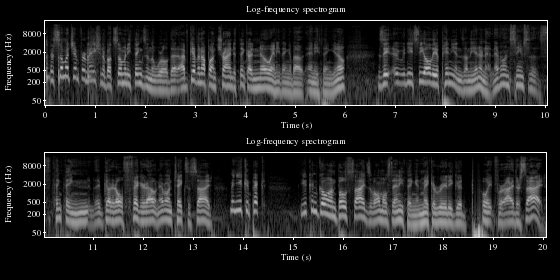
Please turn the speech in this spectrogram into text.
There's so much information about so many things in the world that I've given up on trying to think I know anything about anything. You know? they- when you see all the opinions on the internet, and everyone seems to think they they've got it all figured out, and everyone takes a side. I mean, you can pick you can go on both sides of almost anything and make a really good point for either side.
